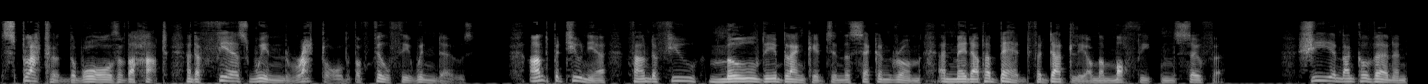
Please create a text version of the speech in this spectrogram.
splattered the walls of the hut, and a fierce wind rattled the filthy windows. Aunt Petunia found a few mouldy blankets in the second room and made up a bed for Dudley on the moth-eaten sofa. She and Uncle Vernon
